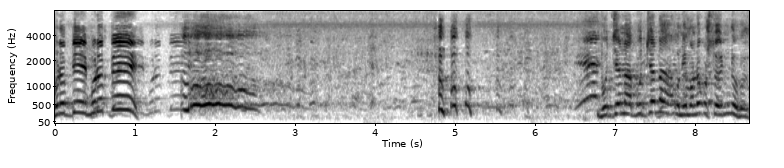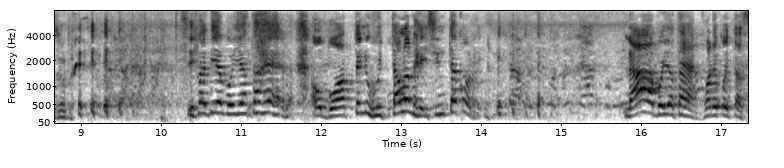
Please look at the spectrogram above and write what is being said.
মুরব্বী মুরব্বী বুঝছে না বুঝছে না, উনি মনে করছে অন্য হুজুর। সিফা দিয়ে বইয়া তাহে ও বয়ার তেনি হুইতালান হেই, চিন্তা করে। না, বইয়া তাহে পরে কইতাস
